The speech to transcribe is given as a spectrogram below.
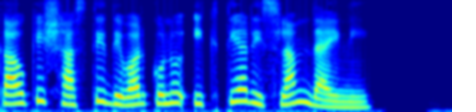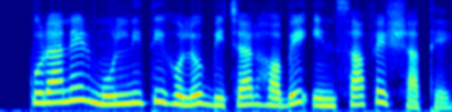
কাউকে শাস্তি দেওয়ার কোনো ইখতিয়ার ইসলাম দেয়নি। কুরআনের মূলনীতি হল বিচার হবে ইনসাফের সাথে।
